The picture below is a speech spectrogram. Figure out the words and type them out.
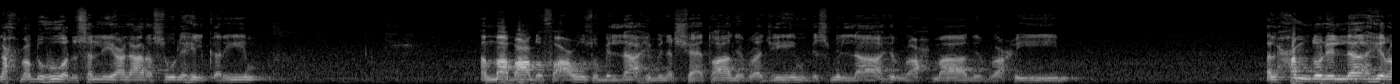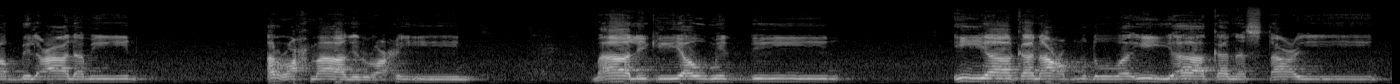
نحمده ونصلي على رسوله الكريم. اما بعد فاعوذ بالله من الشيطان الرجيم. بسم الله الرحمن الرحيم. الحمد لله رب العالمين. الرحمن الرحيم. مالك يوم الدين. إياك نعبد وإياك نستعين.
